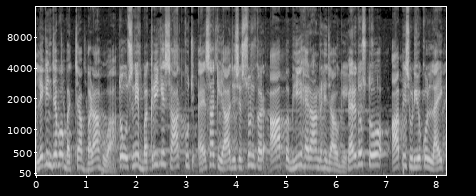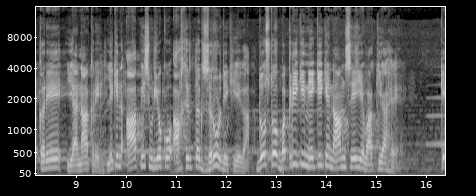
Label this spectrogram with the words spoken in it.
लेकिन जब वो बच्चा बड़ा हुआ तो उसने बकरी के साथ कुछ ऐसा किया जिसे सुनकर आप भी हैरान रह जाओगे। प्यारे दोस्तों, आप इस वीडियो को लाइक करें या ना करें, लेकिन आप इस वीडियो को आखिर तक ज़रूर देखिएगा। दोस्तों, बकरी की नेकी के नाम से ये वाकया है। कि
